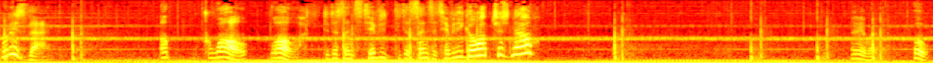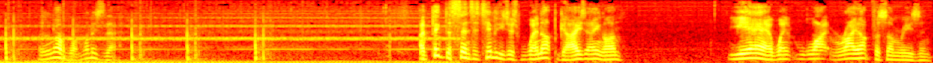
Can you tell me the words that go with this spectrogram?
What is that? Whoa, whoa! Did the sensitivity did the sensitivity go up just now? Anyway, oh, there's another one. What is that? I think the sensitivity just went up, guys. Hang on. Yeah, it went right up for some reason.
